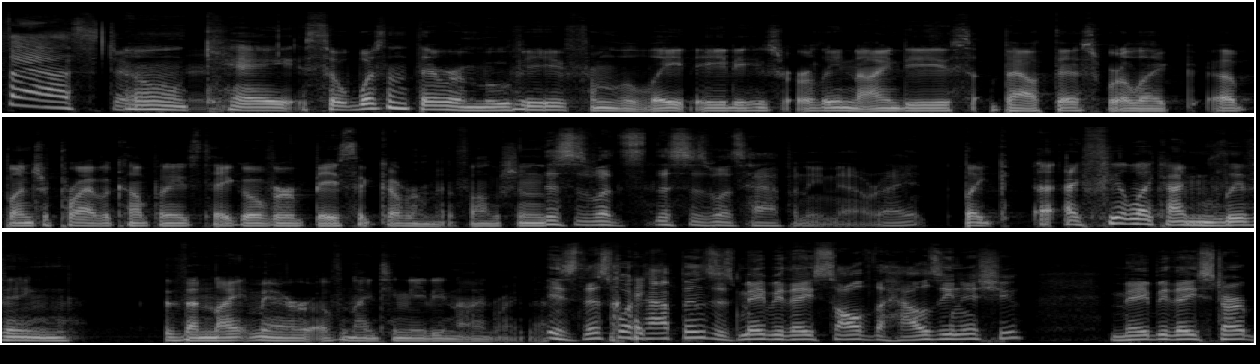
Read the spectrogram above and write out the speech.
faster. Okay, so wasn't there a movie from the late 80s, early 90s about this where like a bunch of private companies take over basic government functions? This is what's this is what's happening now, right? like I I feel like I'm living the nightmare of 1989 right now. Is this what happens? Is maybe they solve the housing issue? Maybe they start.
